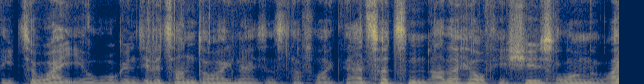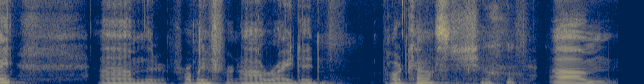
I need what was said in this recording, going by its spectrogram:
eats away at your organs if it's undiagnosed and stuff like that. So it's some other health issues along the way um, that are probably for an R-rated podcast. Sure. Um,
